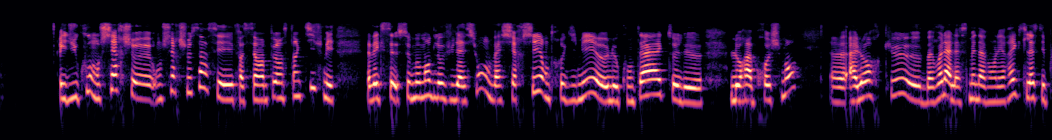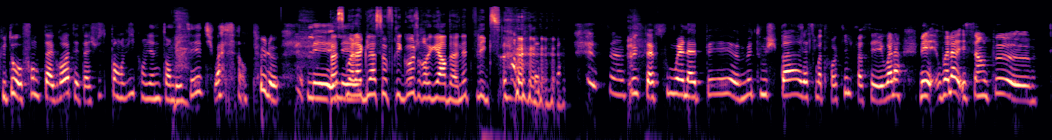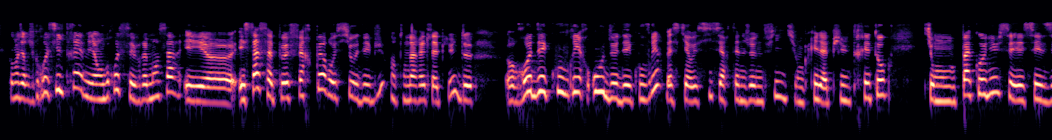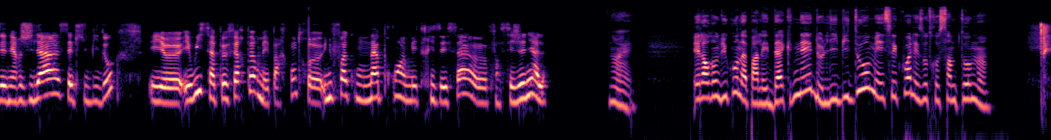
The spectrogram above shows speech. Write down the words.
Et du coup, on cherche, on cherche ça. C'est, enfin, c'est un peu instinctif, mais avec ce, moment de l'ovulation, on va chercher entre guillemets le contact, le, le rapprochement. Euh, alors que bah voilà, la semaine avant les règles, là, c'est plutôt au fond de ta grotte et tu n'as juste pas envie qu'on vienne t'embêter. tu vois, c'est un peu le. Les, Passe-moi la glace au frigo, je regarde Netflix. c'est un peu ça, fous-moi la paix, euh, me touche pas, laisse-moi tranquille. Enfin, c'est. Voilà. Mais voilà, et c'est un peu. Euh, comment dire, je grossis le trait, mais en gros, c'est vraiment ça. Et, et, ça, ça peut faire peur aussi au début, quand on arrête la pilule, de redécouvrir ou de découvrir, parce qu'il y a aussi certaines jeunes filles qui ont pris la pilule très tôt qui n'ont pas connu ces, énergies-là, cette libido. Euh, et, oui, ça peut faire peur, mais par contre, euh, une fois qu'on apprend à maîtriser ça, euh, c'est génial. Ouais. Et alors, donc, du coup, on a parlé d'acné, de libido, mais c'est quoi les autres symptômes?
